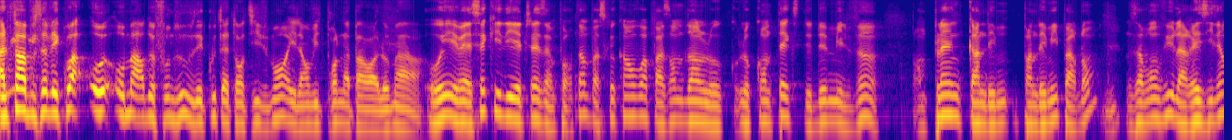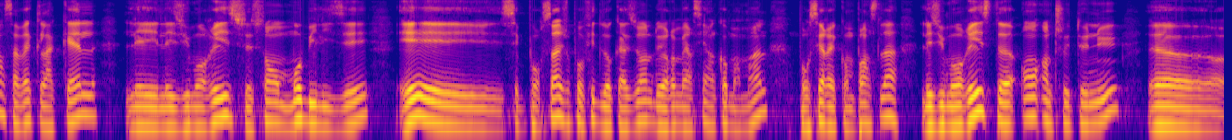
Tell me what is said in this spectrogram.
Alpha, vous savez quoi? Omar de Fonzou vous écoute attentivement. Il a envie de prendre la parole. Omar. Oui, mais ce qu'il dit est très important parce que quand on voit, par exemple, dans le, le contexte de 2020, en pleine pandémie, pardon, mmh. nous avons vu la résilience avec laquelle les, humoristes se sont mobilisés. Et c'est pour ça, je profite de l'occasion de remercier encore Maman pour ces récompenses-là. Les humoristes ont entretenu, euh,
